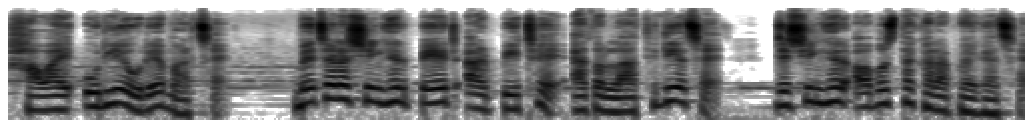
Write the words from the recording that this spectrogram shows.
হাওয়ায় উড়িয়ে উড়িয়ে মারছে। বেচারা সিংহের পেট আর পিঠে এত লাথি দিয়েছে যে সিংহের অবস্থা খারাপ হয়ে গেছে।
